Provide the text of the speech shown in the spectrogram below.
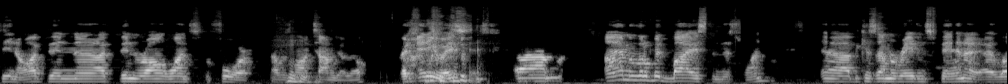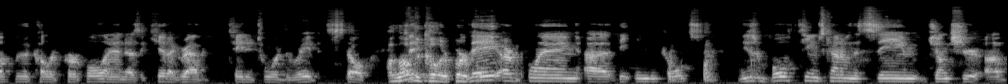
you know I've been uh, I've been wrong once before. That was a long time ago though. But anyways, um, I am a little bit biased in this one uh, because I'm a Ravens fan. I, I love the color purple, and as a kid, I gravitated toward the Ravens. So I love They- the color purple. they are playing uh, the Indy Colts. These are both teams kind of in the same juncture of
